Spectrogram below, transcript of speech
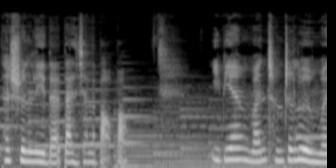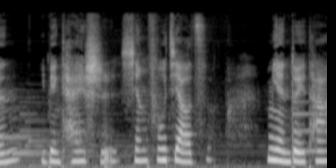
他顺利地诞下了宝宝，一边完成着论文，一边开始相夫教子。面对他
